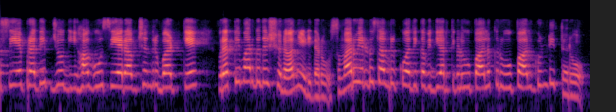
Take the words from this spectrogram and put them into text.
ಸಿಎ ಪ್ರದೀಪ್ ಜೋಗಿ ಹಾಗೂ ಸಿಎ ರಾಮಚಂದ್ರ ಭಟ್ಗೆ ವೃತ್ತಿ ಮಾರ್ಗದರ್ಶನ ನೀಡಿದರು. ಸುಮಾರು ಎರಡು ಸಾವಿರಕ್ಕೂ ಅಧಿಕ ವಿದ್ಯಾರ್ಥಿಗಳು ಪಾಲಕರು ಪಾಲ್ಗೊಂಡಿದ್ದರು.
